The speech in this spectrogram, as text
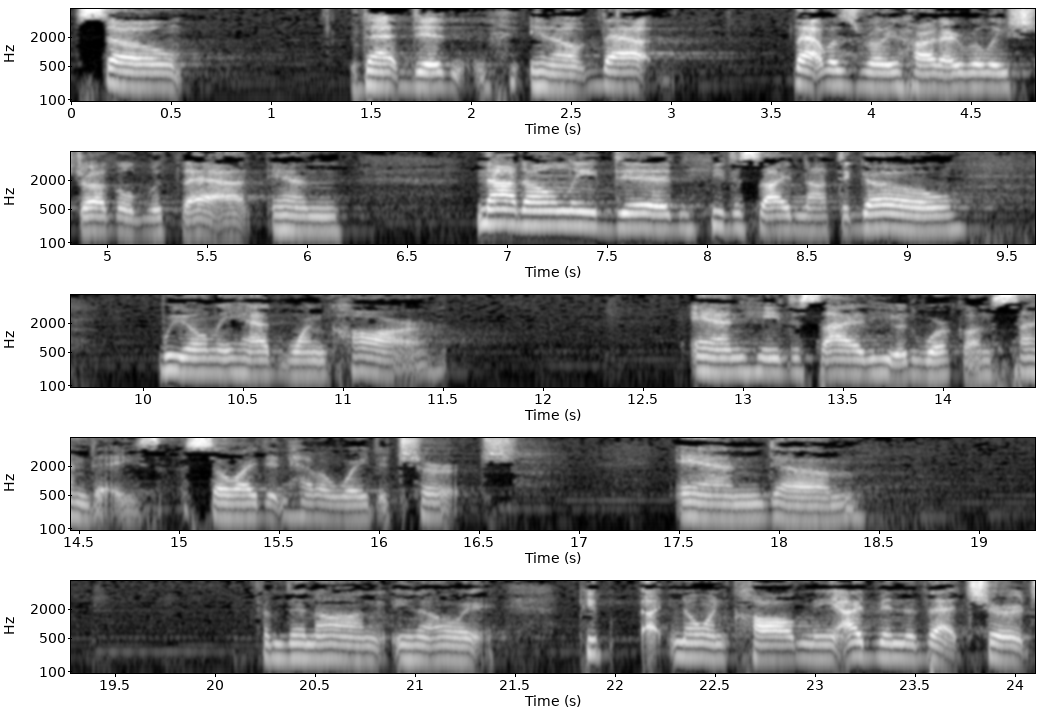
So that did, you know, that that was really hard. I really struggled with that. And not only did he decide not to go, we only had one car and he decided he would work on Sundays, so I didn't have a way to church. And um, from then on, you know, it, people, no one called me. I'd been to that church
